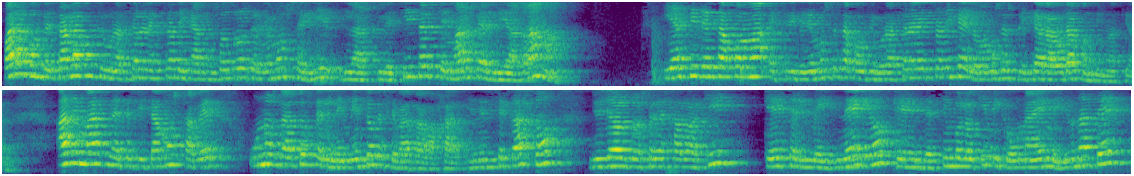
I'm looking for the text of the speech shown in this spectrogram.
Para completar la configuración electrónica nosotros debemos seguir las flechitas que marca el diagrama. Y así de esta forma escribiremos esa configuración electrónica y lo vamos a explicar ahora a continuación. Además, necesitamos saber unos datos del elemento que se va a trabajar. En este caso, yo ya os los he dejado aquí, que es el meitnerio, que de símbolo químico una M y una T,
